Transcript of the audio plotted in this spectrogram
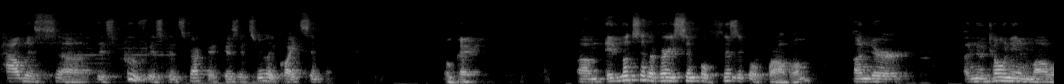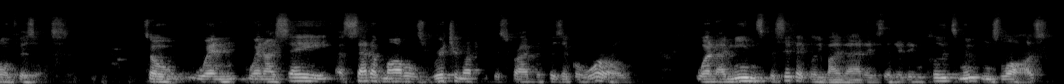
how this uh, this proof is constructed because it's really quite simple okay? Um, it looks at a very simple physical problem under a Newtonian model of physics. So when, when I say a set of models rich enough to describe the physical world, what I mean specifically by that is that it includes Newton's laws.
